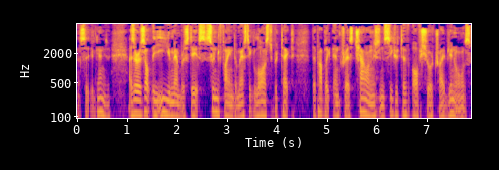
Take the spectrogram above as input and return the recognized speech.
That's it again. As a result, the EU member states soon find domestic laws to protect the public interest challenged in secretive offshore tribunals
